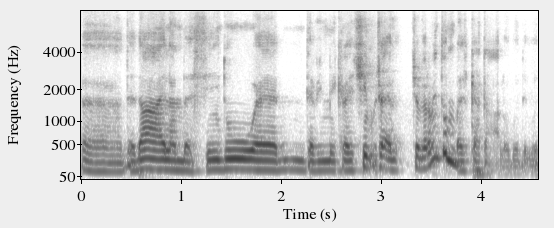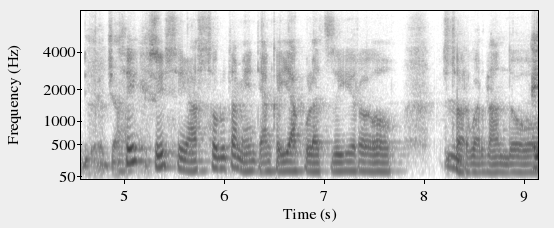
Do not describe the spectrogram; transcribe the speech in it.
Uh, Dead Island, Destiny 2, Devil May Cry 5, cioè c'è veramente un bel catalogo, devo dire già. Sì, sì, sì, assolutamente, anche Yakula Zero, sto mm. guardando... E,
